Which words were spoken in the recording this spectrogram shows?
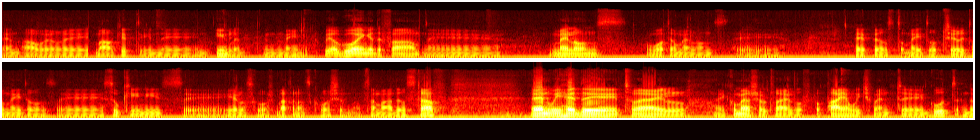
and our uh, market in, uh, in, England mainly. We are growing at the farm melons, watermelons, peppers, tomatoes, cherry tomatoes, uh, zucchinis, uh, yellow squash, butternut squash, and some other stuff. And we had a trial, a commercial trial of papaya, which went uh, good, and the,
